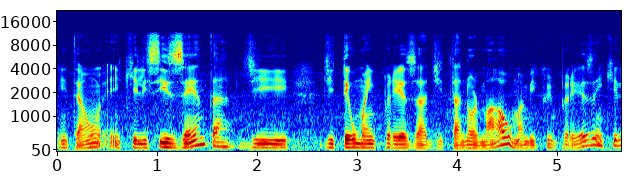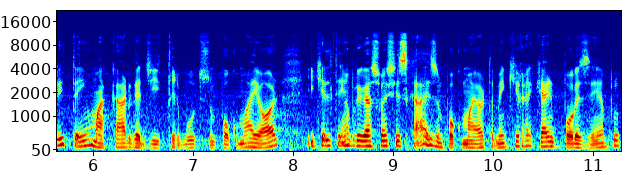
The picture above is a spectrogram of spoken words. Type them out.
Então, em que ele se isenta de, de ter uma empresa dita normal, uma microempresa, em que ele tem uma carga de tributos um pouco maior e que ele tem obrigações fiscais um pouco maior também, que requerem, por exemplo,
